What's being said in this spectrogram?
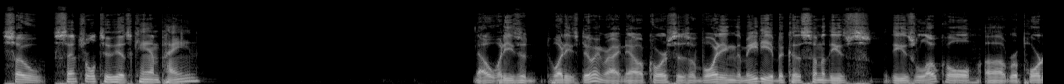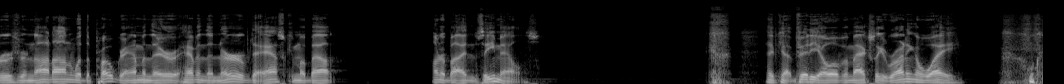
so central to his campaign? No, what he's what he's doing right now, of course, is avoiding the media because some of these these local uh, reporters are not on with the program, and they're having the nerve to ask him about Hunter Biden's emails. They've got video of him actually running away.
